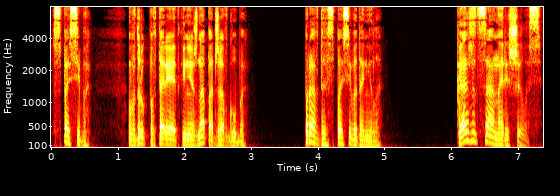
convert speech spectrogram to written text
«Спасибо», — вдруг повторяет княжна, поджав губы. «Правда, спасибо, Данила». Кажется, она решилась.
